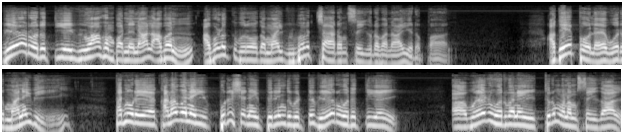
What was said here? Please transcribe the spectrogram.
வேறொருத்தியை விவாகம் பண்ணினால் அவன் அவளுக்கு விரோதமாய் விபச்சாரம் செய்கிறவனாய் இருப்பான் அதே போல ஒரு மனைவி தன்னுடைய கணவனை புருஷனை பிரிந்துவிட்டு வேறு ஒருத்தியை வேறு ஒருவனை திருமணம் செய்தால்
